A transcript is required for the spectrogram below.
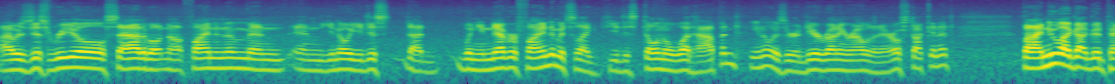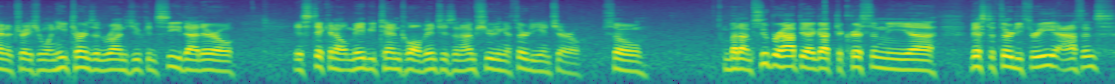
I was just real sad about not finding them. And, and, you know, you just, that when you never find them, it's like, you just don't know what happened. You know, is there a deer running around with an arrow stuck in it? But I knew I got good penetration. When he turns and runs, you can see that arrow is sticking out maybe 10, 12 inches and I'm shooting a 30 inch arrow. So, but I'm super happy I got to christen the uh, Vista 33 Athens.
